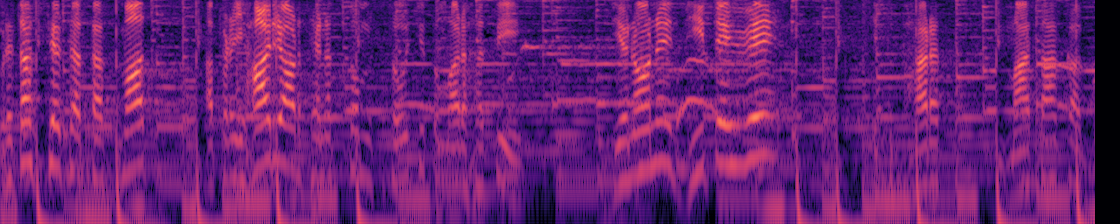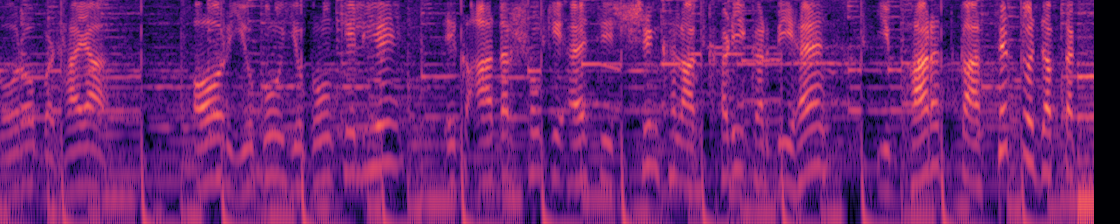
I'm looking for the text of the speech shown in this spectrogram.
मृत से तस्मात अपरिहार्यार्थेन तुम सोचित अर्हति जिन्होंने जीते हुए इस भारत माता का गौरव बढ़ाया। और युगों युगों के लिए एक आदर्शों की ऐसी श्रृंखला खड़ी कर दी है ये भारत का अस्तित्व जब तक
